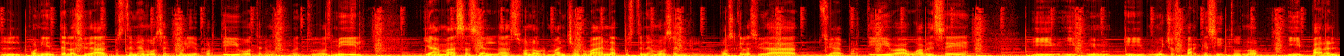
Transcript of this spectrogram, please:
el poniente de la ciudad, pues tenemos el polideportivo, tenemos Juventud 2000, ya más hacia la zona mancha urbana, pues tenemos el Bosque de la Ciudad, Ciudad Deportiva, UABC y, y, muchos parquecitos, ¿no? Y para el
